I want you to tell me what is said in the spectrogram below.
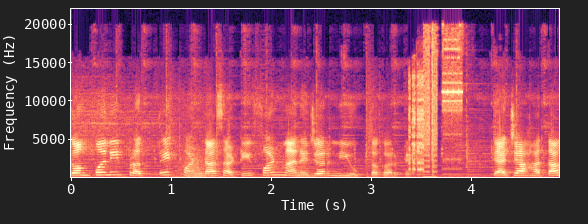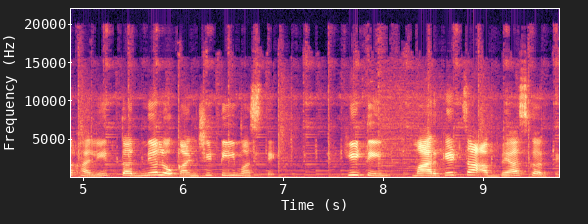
कंपनी प्रत्येक फंडासाठी फंड मॅनेजर नियुक्त करते. त्याच्या हाताखाली तज्ज्ञ लोकांची टीम असते. ही टीम मार्केटचा अभ्यास करते.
